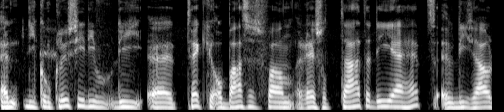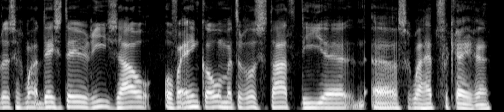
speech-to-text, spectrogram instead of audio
en die conclusie die, die uh, trek je op basis van resultaten die je hebt. Eh, die zouden, zeg maar, deze theorie zou overeenkomen met de resultaten die je uh, zeg maar, hebt verkregen.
